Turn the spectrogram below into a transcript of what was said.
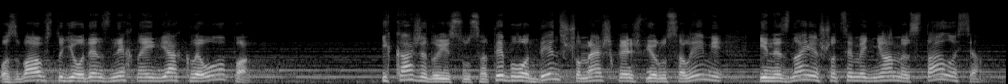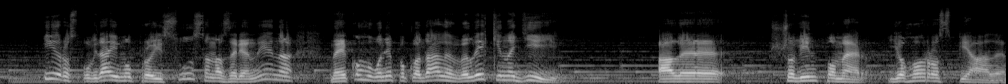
Озвався тоді один з них на ім'я Клеопа і каже до Ісуса: Ти був один, що мешкаєш в Єрусалимі і не знаєш, що цими днями сталося. І розповідає йому про Ісуса, Назарянина, на якого вони покладали великі надії. Але що Він помер, Його розп'яли.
